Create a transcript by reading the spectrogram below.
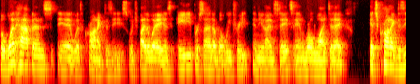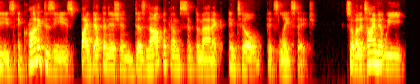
But what happens in, eh, with chronic disease, which by the way is 80% of what we treat in the United States and worldwide today? It's chronic disease. And chronic disease, by definition, does not become symptomatic until it's late stage. So by the time that we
